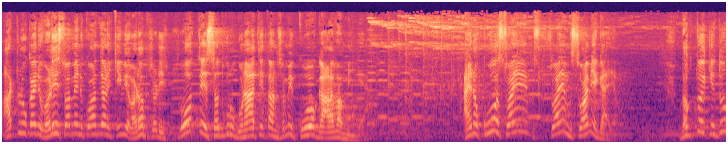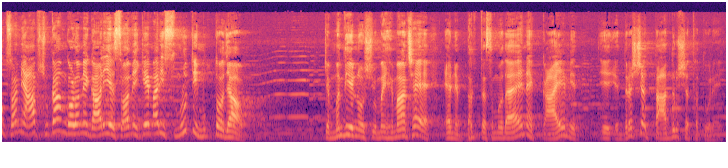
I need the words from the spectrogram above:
આટલું કહીને વળી સ્વામીને કોણ જાણે કેવી હડપ ચડી. પોતે સદગુરુ ગુણાતીતા સ્વામી કૂવો ગાળવા માંડ્યા. આનો કૂવો સ્વયં સ્વયં સ્વામી ગાળ્યો. ભક્તોએ કીધું, સ્વામી, આપ શું કામ ગોળો? મેં ગાળીએ. સ્વામી કે, મારી સ્મૃતિ મુક્તો જાઓ. કે, મંદિરનો શું મહિમા છે? એને ભક્ત સમુદાયને કાયમ એ દ્રશ્ય તાદૃશ્ય થતું રહે.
